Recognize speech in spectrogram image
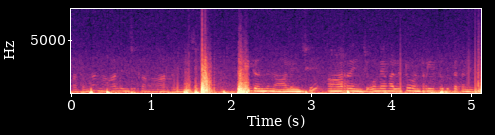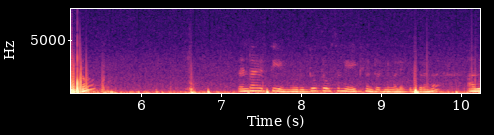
பார்த்தோம்னா நாலு இன்ச்சுக்கு ஆறு இன்ச்சு வெயிட் வந்து நாலு இன்ச்சு. ஆறரை இன்ச்சு ஒன்றே கால் லிட்டர் ஒன்றரை லிட்டர் கிட்ட தண்ணி ரெண்டாயிரத்தி எண்ணூறு. டூ தௌசண்ட் எயிட் ஹண்ட்ரட்னு விலை கொடுக்குறாங்க. அது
